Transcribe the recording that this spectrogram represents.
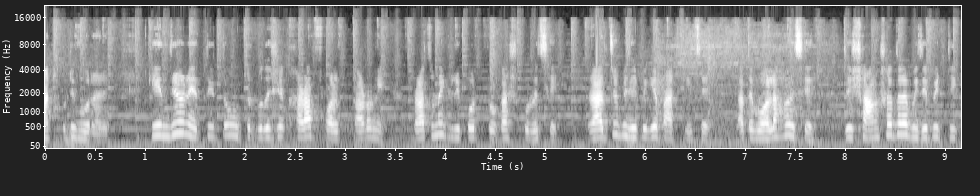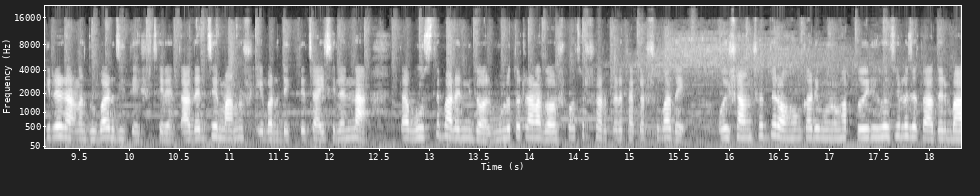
আট কোটি ভোটারে। কেন্দ্রীয় নেতৃত্ব উত্তরপ্রদেশে খারাপ ফল কারণে প্রাথমিক রিপোর্ট প্রকাশ করেছে, রাজ্য বিজেপিকে পাঠিয়েছে। তাতে বলা হয়েছে যে সাংসদরা বিজেপির টিকিটে রানা দুবার জিতে এসেছিলেন। তাদের যে মানুষ এবার দেখতে চাইছিলেন না, তা বুঝতে পারেনি দল। মূলত টানা দশ বছর সরকারে থাকার সুবাদে ওই সাংসদদের অহংকারী মনোভাব তৈরি হয়েছিল যে তাদের বা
